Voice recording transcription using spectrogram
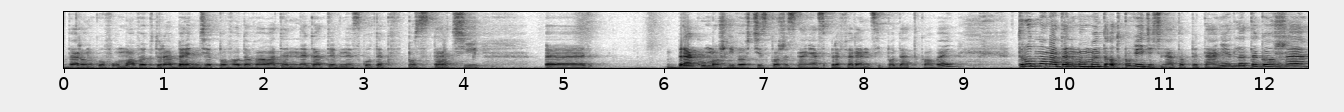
warunków umowy, która będzie powodowała ten negatywny skutek w postaci e, braku możliwości skorzystania z preferencji podatkowej? Trudno na ten moment odpowiedzieć na to pytanie, dlatego że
